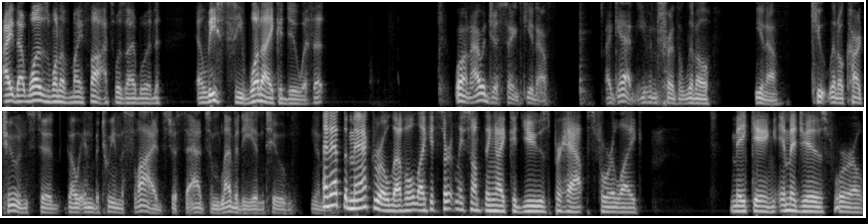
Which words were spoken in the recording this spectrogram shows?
I that was one of my thoughts was I would at least see what I could do with it. Well, and I would just think, you know, again, even for the little, you know, cute little cartoons to go in between the slides just to add some levity into, you know. And at the macro level, like it's certainly something I could use perhaps for like making images for a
